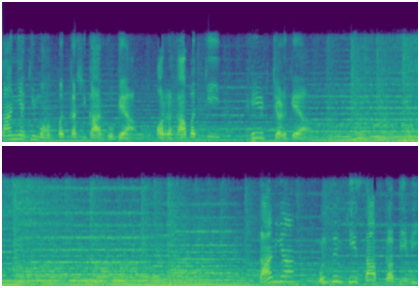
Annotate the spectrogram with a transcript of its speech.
तानिया की मोहब्बत का शिकार हो गया और रकाबत की भेंट चढ़ गया। तानिया मुलजिम की साबका बीवी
